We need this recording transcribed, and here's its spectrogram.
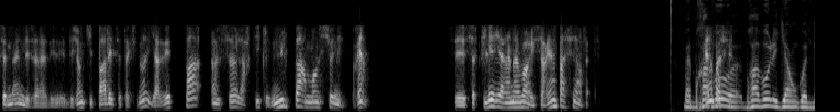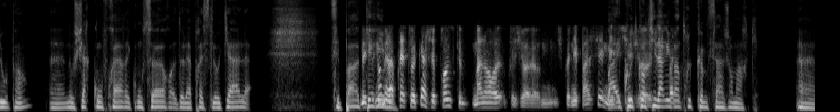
semaines des, des, gens qui parlaient de cet accident. Il n'y avait pas un seul article nulle part mentionné. Rien. C'est circulé, il n'y a rien à voir. Il ne s'est rien passé en fait. Bah, bravo, bravo les gars en Guadeloupe. Hein. Euh, nos chers confrères et consoeurs de la presse locale. C'est pas terrible. Non, mais la presse locale, je pense que malheureusement, que je ne connais pas assez. Mais bah, écoute, quand il arrive un truc comme ça, Jean-Marc, euh,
